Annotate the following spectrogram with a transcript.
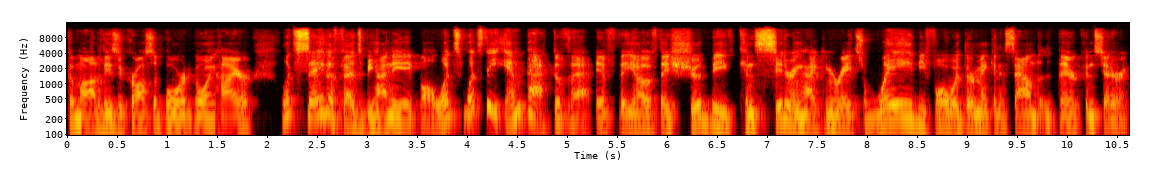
Commodities across the board going higher. Let's say the Fed's behind the eight ball. What's what's the impact of that? If they, you know, if they should be considering hiking rates way before what they're making it sound that they're considering.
